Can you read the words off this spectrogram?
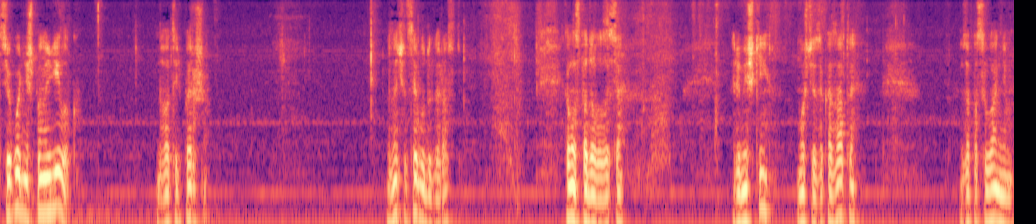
Сьогодні ж понеділок, 21. Значить, все буде гаразд. Кому сподобалося ремішки, можете заказати за посиланням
